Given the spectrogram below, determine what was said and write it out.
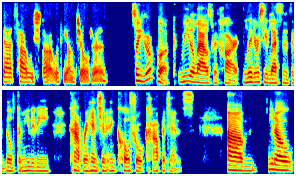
that's how we start with young children. So your book, Read Alouds with Heart, Literacy Lessons that Build Community, Comprehension, and Cultural Competence. Um, you know,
